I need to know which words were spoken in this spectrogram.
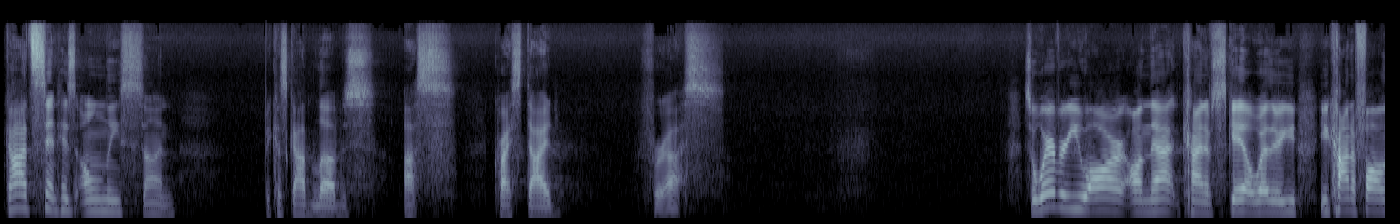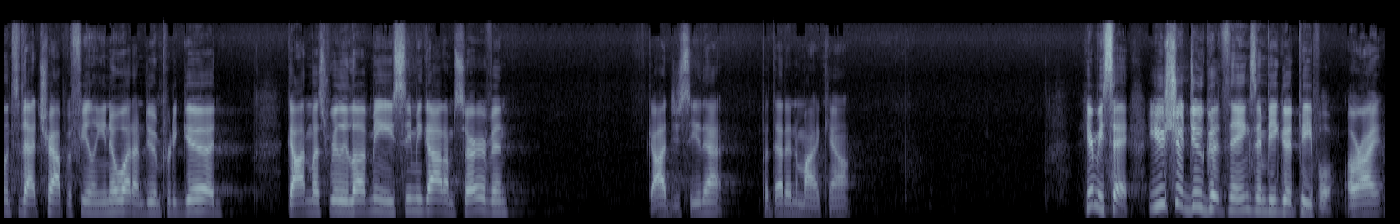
God sent his only son because God loves us. Christ died for us. So, wherever you are on that kind of scale, whether you, you kind of fall into that trap of feeling, you know what, I'm doing pretty good. God must really love me. You see me, God, I'm serving. God, you see that? Put that into my account. Hear me say, you should do good things and be good people, all right?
